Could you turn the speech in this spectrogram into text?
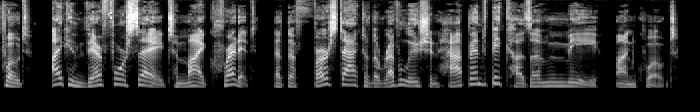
Quote, I can therefore say to my credit that the first act of the revolution happened because of me, unquote.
